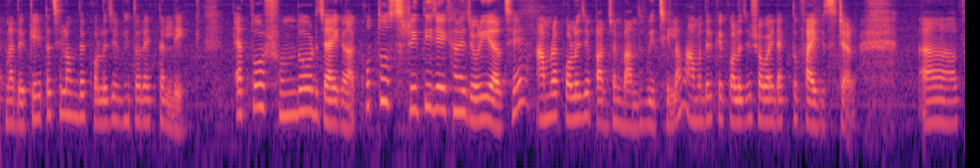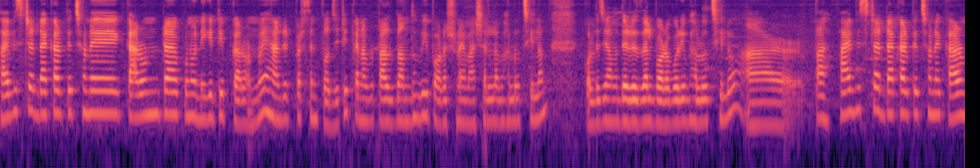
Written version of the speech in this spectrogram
আপনাদেরকে, এটা ছিল আমাদের কলেজের ভিতরে একটা লেক এত সুন্দর জায়গা, কত স্মৃতি যে এখানে জড়িয়ে আছে। আমরা কলেজে পাঁচজন বান্ধবী ছিলাম, আমাদেরকে কলেজে সবাই ডাকতো ফাইভ স্টার ফাইভ স্টার ডাকার পেছনে কারণটা কোনো নেগেটিভ কারণ নয় হান্ড্রেড পার্সেন্ট পজিটিভ কারণ আমরা পাঁচ বান্ধবী, পড়াশোনায় মাসাল্লাহ ভালো ছিলাম। কলেজে আমাদের রেজাল্ট বরাবরই ভালো ছিল। আর ফাইভ স্টার ডাকার পেছনে কারণ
